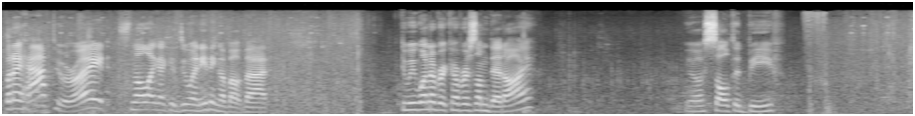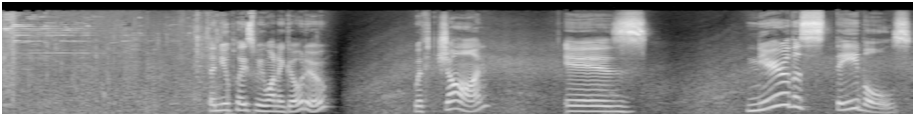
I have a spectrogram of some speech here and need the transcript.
But I have to, right? It's not like I could do anything about that. Do we want to recover some Deadeye? Yeah, salted beef. The new place we want to go to with John is near the stables.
